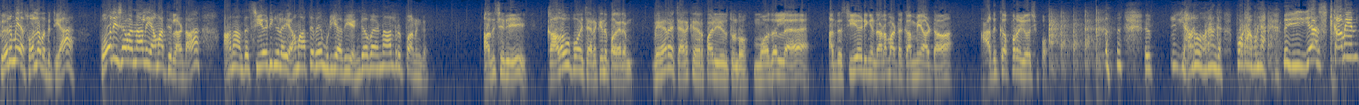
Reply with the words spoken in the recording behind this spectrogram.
பெருமையா சொல்ல வந்துட்டியா போலீஸ வேணாலும் ஏமாத்திடலாம்டா ஆனா அந்த சிஐடிங்களை ஏமாத்தவே முடியாது எங்க வேணாலும் இருப்பானுங்க അത് ശരി കളവ് പോയ ചരക്കിന് പകരം വേറെ ചരക്ക് ഏർപ്പാട് ചെയ്തിട്ടുണ്ടോ முதல்ல அந்த சிஐடிங்க நடமாட்டம் கம்மியாகட்டும் அதுக்கப்புறம் யோசிப்போம் யாரோ வராங்க போடா உள்ள எஸ் கமின்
